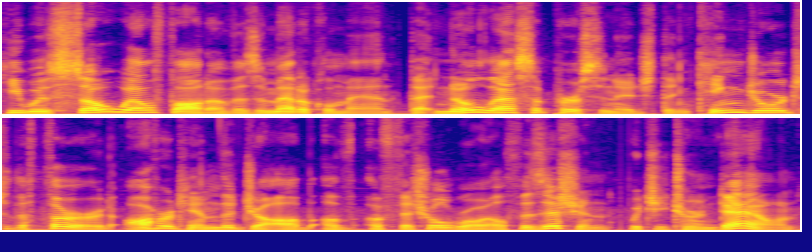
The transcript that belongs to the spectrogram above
He was so well thought of as a medical man that no less a personage than King George III offered him the job of official royal physician, which he turned down,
